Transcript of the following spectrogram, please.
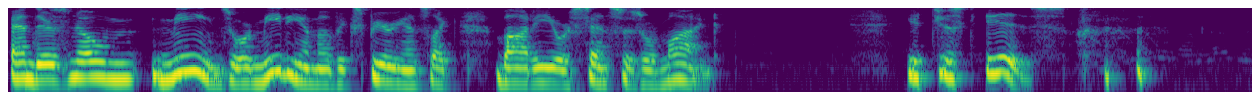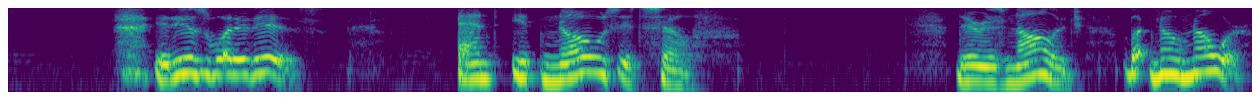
And there's no means or medium of experience like body or senses or mind. It just is. it is what it is. And it knows itself. There is knowledge, but no knower.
